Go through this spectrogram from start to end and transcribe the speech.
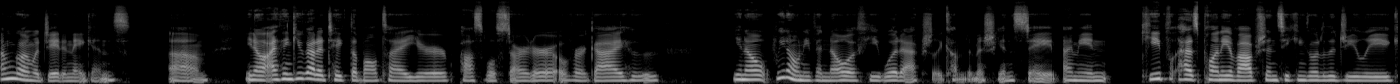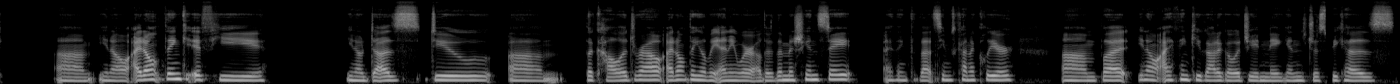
I'm going with Jaden Akins. Um, you know, I think you got to take the multi-year possible starter over a guy who, you know, we don't even know if he would actually come to Michigan State. I mean, he has plenty of options. He can go to the G League. Um, you know, I don't think if he, you know, does do um, the college route, I don't think he'll be anywhere other than Michigan State. I think that that seems kind of clear. Um, but you know, I think you got to go with Jaden Akins just because,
